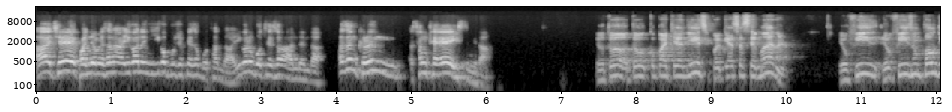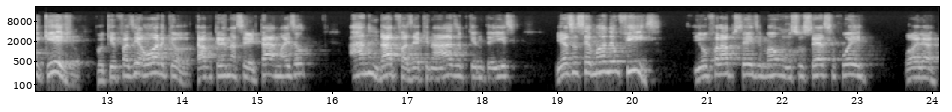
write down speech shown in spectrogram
아 제 관념에서는 아, 이거는 이거 부족해서 못한다 이거는 못해서 안 된다 항상 그런 상태에 있습니다. Eu tô, tô compartilhando isso porque essa semana eu fiz, eu fiz um pão de queijo, porque fazia hora que eu tava querendo acertar, mas eu ah, não dá para fazer aqui na Ásia porque não tem isso. E essa semana eu fiz. E eu falar para vocês, irmão, o sucesso foi, olha,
